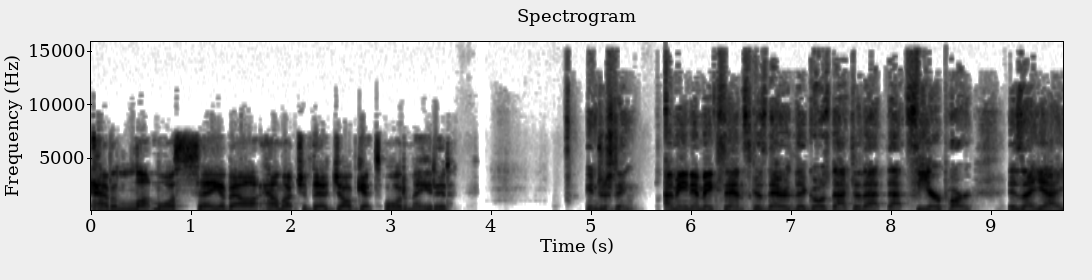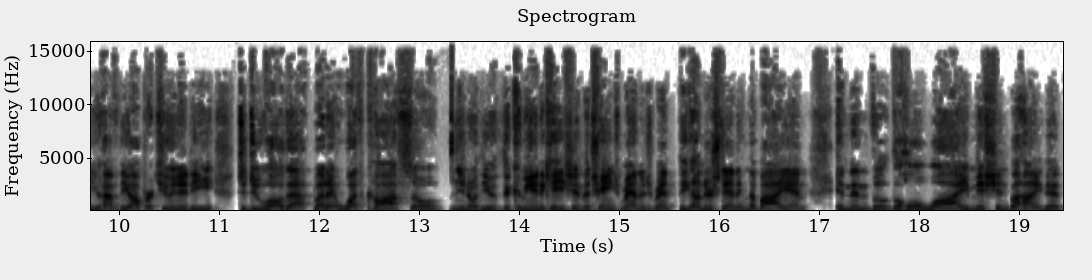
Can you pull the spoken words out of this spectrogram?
have a lot more say about how much of their job gets automated. Interesting. I mean, it makes sense because there that goes back to that that fear part is that yeah, you have the opportunity to do all that, but at what cost? So you know the the communication, the change management, the understanding, the buy-in, and then the the whole why mission behind it.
